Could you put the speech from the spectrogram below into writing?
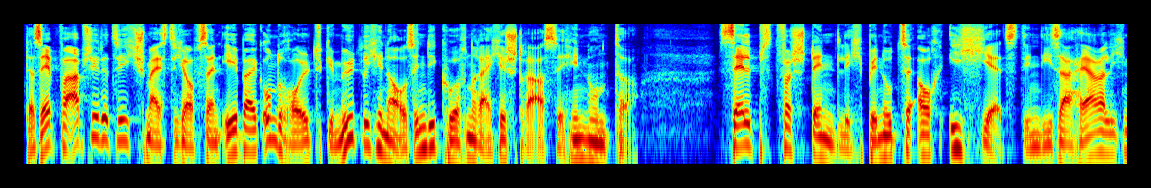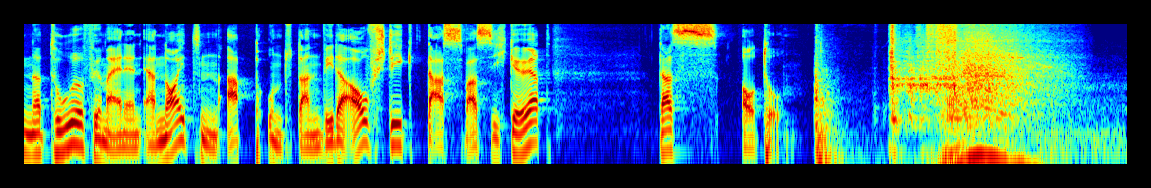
Der Sepp verabschiedet sich, schmeißt sich auf sein E-Bike und rollt gemütlich hinaus in die kurvenreiche Straße hinunter. Selbstverständlich benutze auch ich jetzt in dieser herrlichen Natur für meinen erneuten Ab- und dann wieder Aufstieg das, was sich gehört, das Auto.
